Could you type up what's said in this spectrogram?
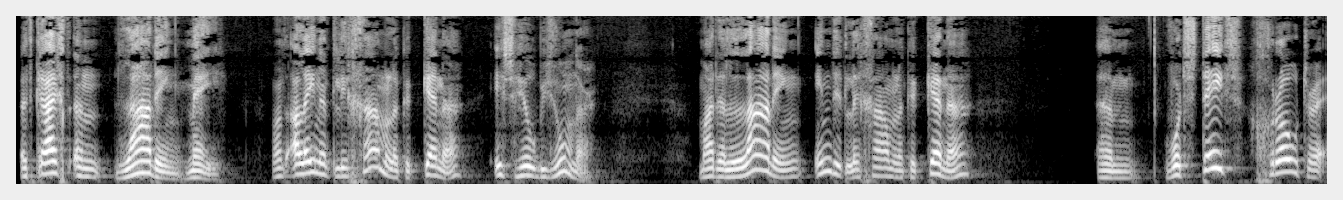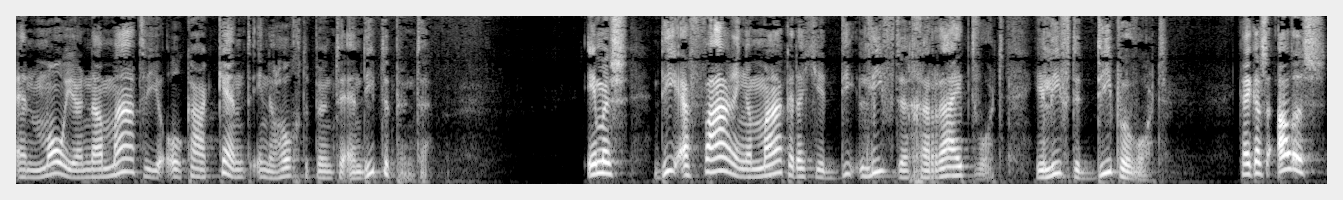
Het krijgt een lading mee. Want alleen het lichamelijke kennen is heel bijzonder. Maar de lading in dit lichamelijke kennen um, wordt steeds groter en mooier naarmate je elkaar kent in de hoogtepunten en dieptepunten. Immers, die ervaringen maken dat je liefde gerijpt wordt, je liefde dieper wordt. Kijk, als alles,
